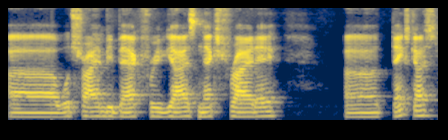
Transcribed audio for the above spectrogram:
Uh, we'll try and be back for you guys next Friday. Uh, thanks, guys.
